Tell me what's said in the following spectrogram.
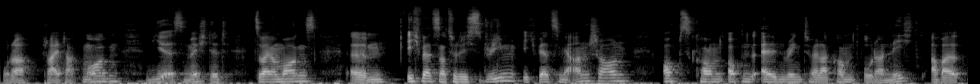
oder Freitagmorgen, wie ihr es möchtet. 2 Uhr morgens. Ähm, ich werde es natürlich streamen. Ich werde es mir anschauen, ob es kommt, ob ein Elden Ring Trailer kommt oder nicht. Aber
